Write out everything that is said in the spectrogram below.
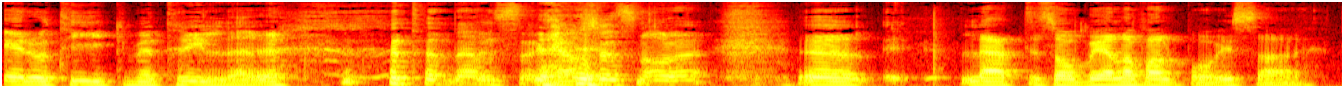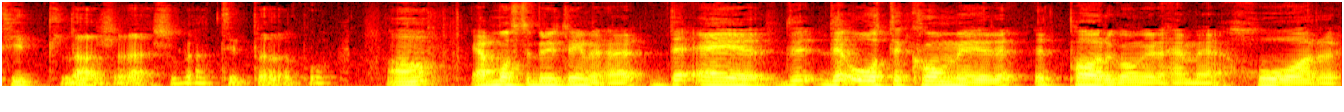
erotik med thriller-tendenser kanske snarare. Eh, lät det som i alla fall på vissa titlar sådär som jag tittade på. Ja, Jag måste bryta in med det här. Det, är, ju- det, det återkommer ju ett par gånger det här med hår,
